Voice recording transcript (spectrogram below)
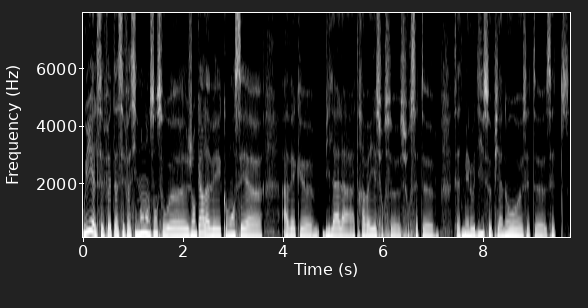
Oui, elle s'est faite assez facilement dans le sens où euh, Jean-Carl avait commencé euh, avec Bilal à travailler sur, ce, sur cette, cette mélodie, ce piano, cette, cette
